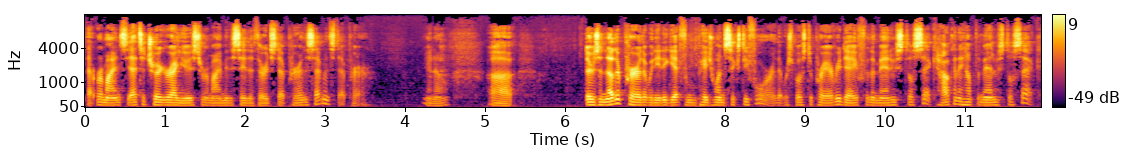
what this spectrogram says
that reminds that's a trigger I use to remind me to say the third step prayer and the seventh step prayer. You know, uh, there's another prayer that we need to get from page 164 that we're supposed to pray every day for the man who's still sick. How can I help the man who's still sick?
